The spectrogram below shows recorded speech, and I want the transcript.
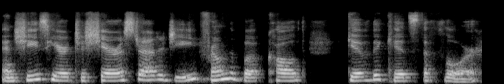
And she's here to share a strategy from the book called give the kids the floor.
